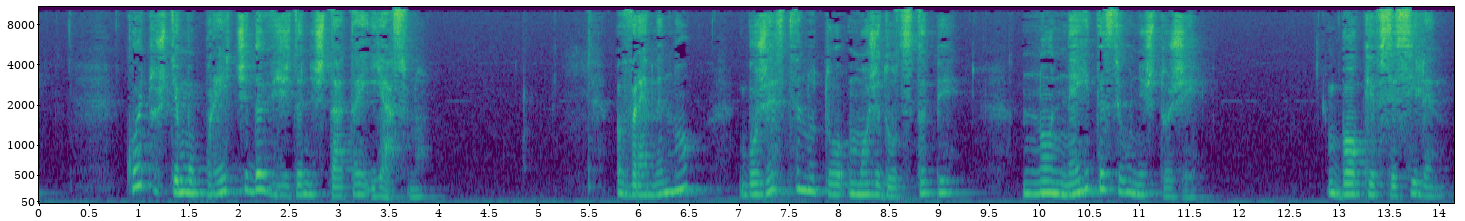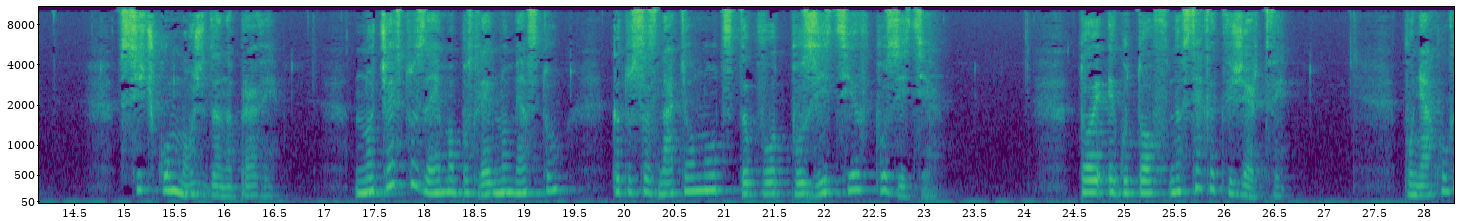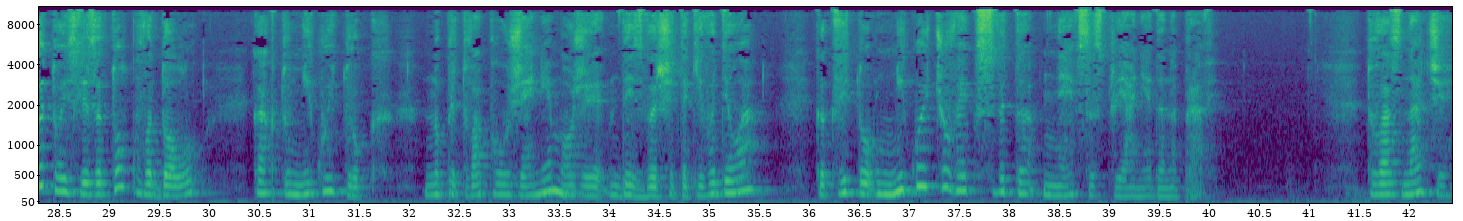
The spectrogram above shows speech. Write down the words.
който ще му пречи да вижда нещата ясно. Временно божественото може да отстъпи, но не и да се унищожи. Бог е всесилен. Всичко може да направи, но често заема последно място, като съзнателно отстъпва от позиция в позиция. Той е готов на всякакви жертви. Понякога той слиза толкова долу, както никой друг, но при това положение може да извърши такива дела, каквито никой човек в света не е в състояние да направи. Това значи,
